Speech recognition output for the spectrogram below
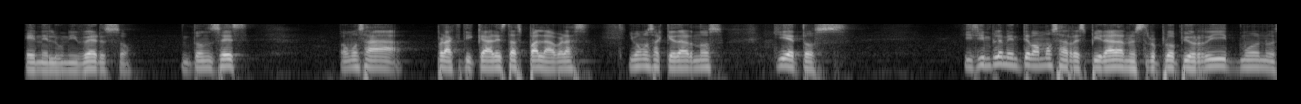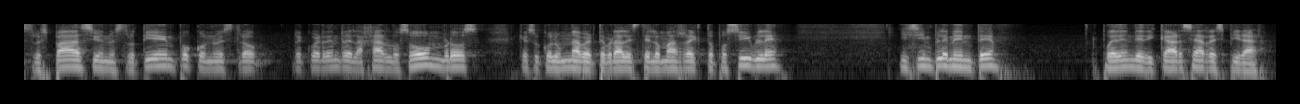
en el universo. Entonces, vamos a practicar estas palabras y vamos a quedarnos quietos. Y simplemente vamos a respirar a nuestro propio ritmo, nuestro espacio, nuestro tiempo, con nuestro, recuerden relajar los hombros, que su columna vertebral esté lo más recto posible. Y simplemente pueden dedicarse a respirar.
